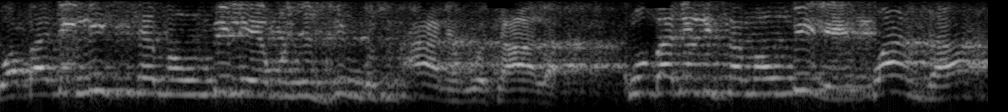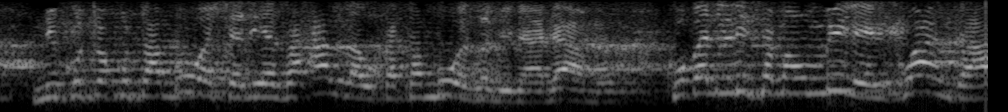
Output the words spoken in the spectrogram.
wabadilishe maumbile ya Mwenyezi Mungu Subhanahu wa Ta'ala. Kubadilisha maumbile kwanza ni kutokutambua sheria za Allah ukatambua za binadamu. Kubadilisha maumbile kwanza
